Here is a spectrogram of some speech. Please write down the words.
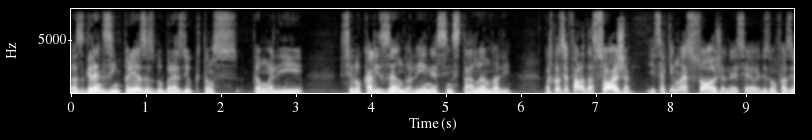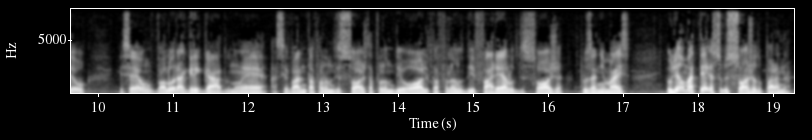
das grandes empresas do Brasil que estão ali se localizando ali, né, se instalando ali. Mas quando você fala da soja, isso aqui não é soja, né? É, eles vão fazer o, esse é um valor agregado, não é? A Cevale não está falando de soja, está falando de óleo, está falando de farelo de soja para os animais. Eu li uma matéria sobre soja do Paraná.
